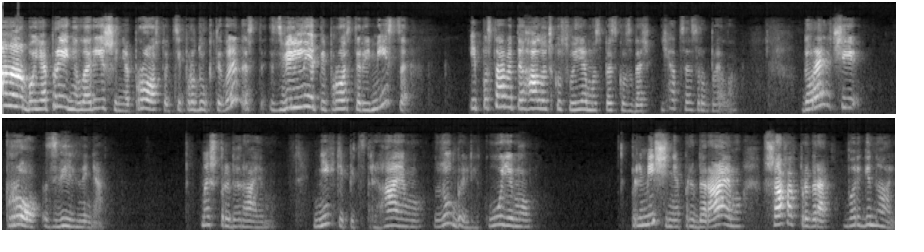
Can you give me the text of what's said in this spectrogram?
Або я прийняла рішення просто ці продукти винести, звільнити простір і місце і поставити галочку своєму списку задач. Я це зробила. До речі, про звільнення. Ми ж прибираємо, нігті підстригаємо, зуби лікуємо, приміщення прибираємо, в шафах прибираємо. В оригіналі.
